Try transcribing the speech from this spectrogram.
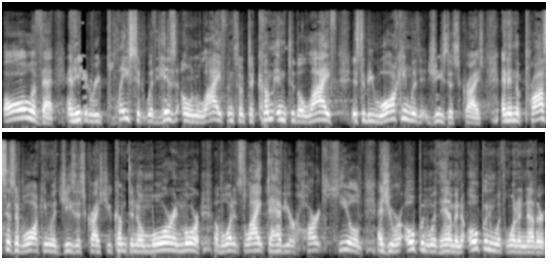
all of that, and He can replace it with His own life. And so to come into the life is to be walking with Jesus Christ. And in the process of walking with Jesus Christ, you come to know more and more of what it's like to have your heart healed as you are open with Him and open with one another,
